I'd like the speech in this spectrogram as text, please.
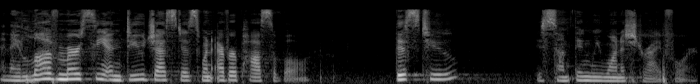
and they love mercy and do justice whenever possible. This, too, is something we want to strive for.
